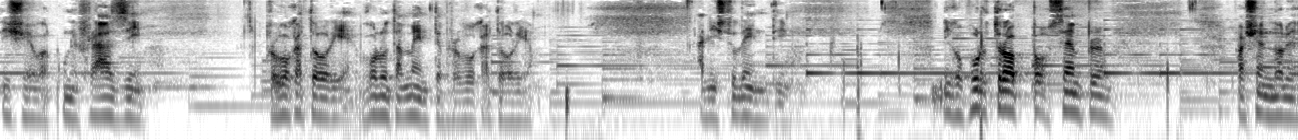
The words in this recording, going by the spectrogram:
dicevo alcune frasi provocatorie, volutamente provocatorie agli studenti. Dico purtroppo sempre facendole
